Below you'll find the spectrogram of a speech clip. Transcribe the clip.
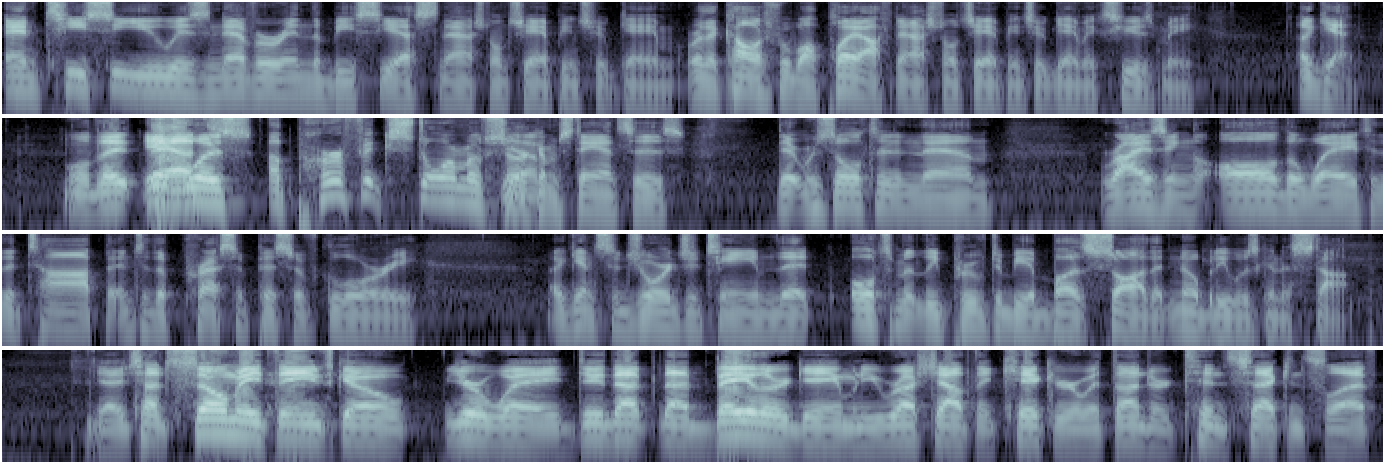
and TCU is never in the BCS national championship game or the college football playoff national championship game, excuse me, again. Well, they, they it had, was a perfect storm of circumstances yeah. that resulted in them rising all the way to the top and to the precipice of glory against a Georgia team that ultimately proved to be a buzz saw that nobody was going to stop. Yeah, just had so many things go your way, dude. That that Baylor game when you rushed out the kicker with under ten seconds left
